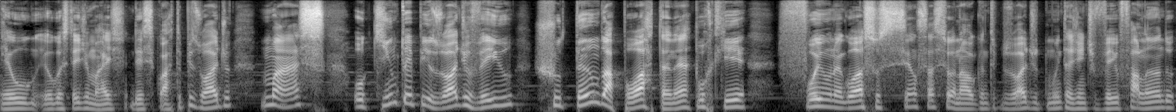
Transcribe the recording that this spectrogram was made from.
eu, eu gostei demais desse quarto episódio, mas o quinto episódio veio chutando a porta, né? Porque foi um negócio sensacional. Quinto episódio, muita gente veio falando,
